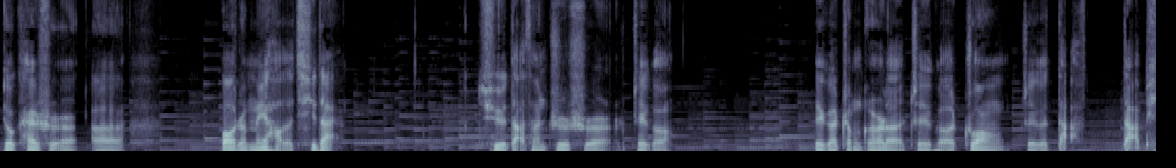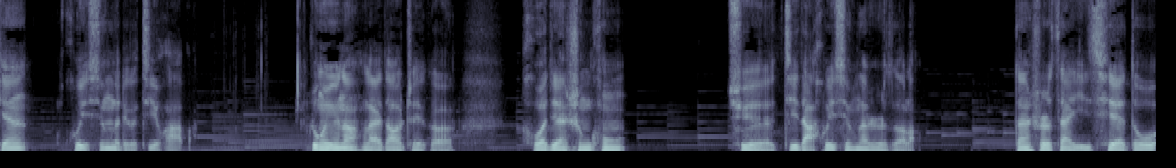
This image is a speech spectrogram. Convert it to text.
就开始呃，抱着美好的期待，去打算支持这个这个整个的这个撞这个打打偏彗星的这个计划吧。终于呢，来到这个火箭升空去击打彗星的日子了。但是在一切都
